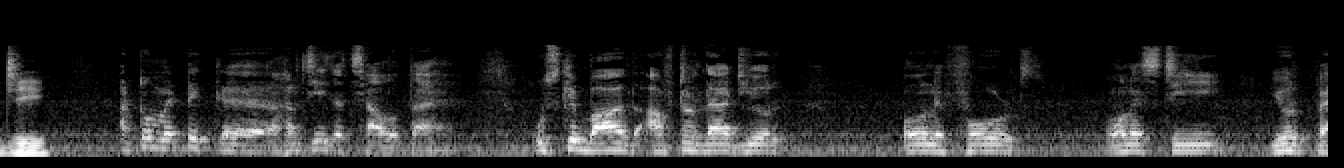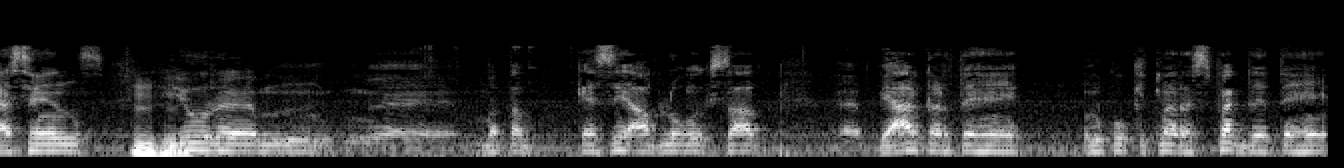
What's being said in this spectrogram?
जी। ऑटोमेटिक हर चीज़ अच्छा होता है। उसके बाद after that your own efforts honesty your patience. Your मतलब कैसे आप लोगों के साथ प्यार करते हैं उनको कितना रेस्पेक्ट देते हैं।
